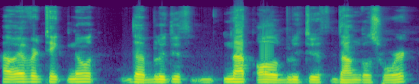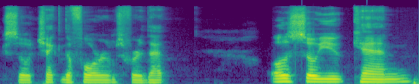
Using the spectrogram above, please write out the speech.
However, take note the Bluetooth, not all Bluetooth dongles work, so check the forums for that. Also, you can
